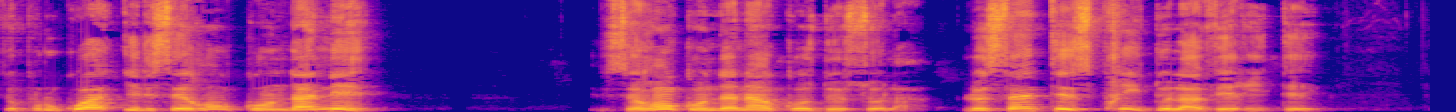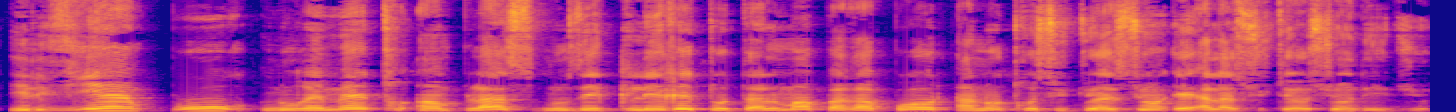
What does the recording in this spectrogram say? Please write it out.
C'est pourquoi ils seront condamnés. Ils seront condamnés à cause de cela le Saint-Esprit de la vérité. Il vient pour nous remettre en place, nous éclairer totalement par rapport à notre situation et à la situation de Dieu.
